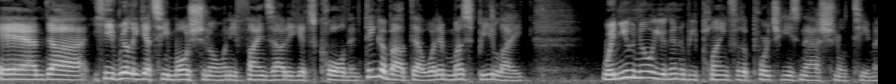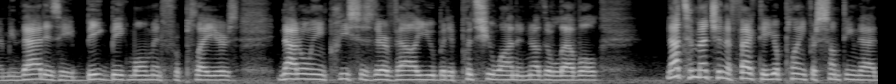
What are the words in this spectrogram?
and uh, he really gets emotional when he finds out he gets called. And think about that, what it must be like when you know you're going to be playing for the Portuguese national team. I mean, that is a big, big moment for players. Not only increases their value, but it puts you on another level. Not to mention the fact that you're playing for something that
